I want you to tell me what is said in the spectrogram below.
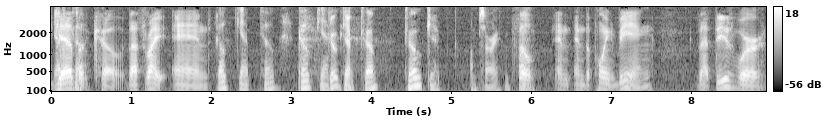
Gebco. Gebco. That's right. And Go Gebco. Go Gebco. Go Gepco. Go Gep. I'm sorry. I'm so, and and the point being that these were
